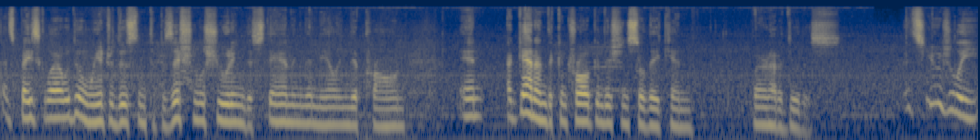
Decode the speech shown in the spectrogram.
That's basically what we're doing. We introduce them to positional shooting. They're standing, they're kneeling, they're prone. And again, under controlled conditions so they can learn how to do this. It's usually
